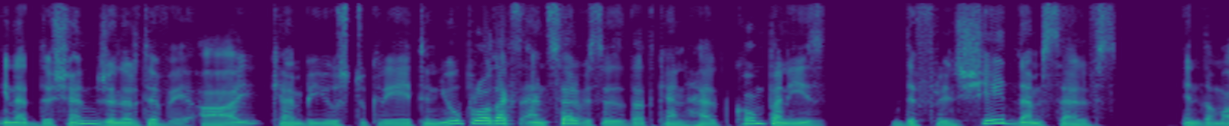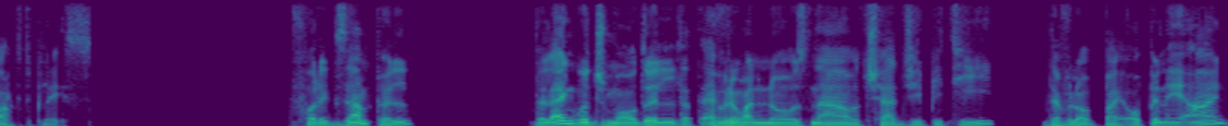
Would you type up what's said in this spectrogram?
In addition, generative AI can be used to create new products and services that can help companies differentiate themselves in the marketplace. For example, the language model that everyone knows now, ChatGPT, developed by OpenAI,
